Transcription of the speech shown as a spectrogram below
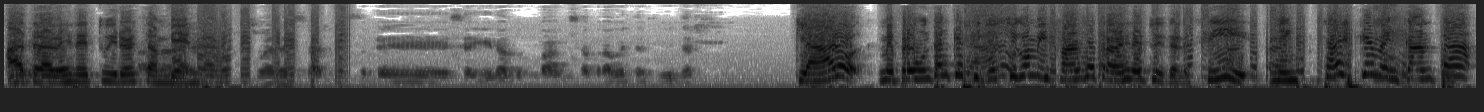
a través de Twitter también. sueles eh, seguir a tus fans a través de Twitter. Claro, me preguntan que si yo sigo a mis fans a través de Twitter. Sí, me, ¿sabes qué? Me encanta,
